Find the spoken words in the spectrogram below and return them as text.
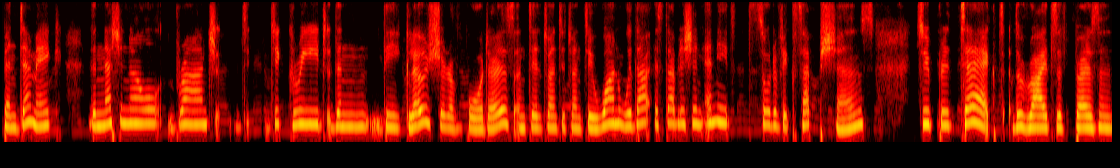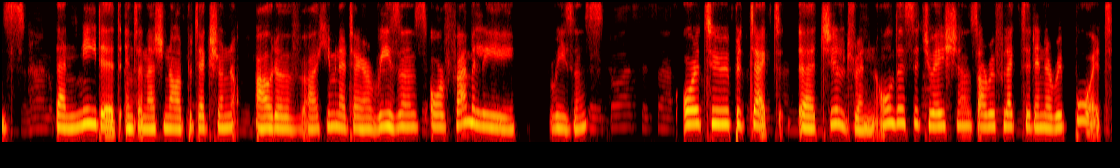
pandemic, the national branch decreed the, the closure of borders until 2021 without establishing any sort of exceptions to protect the rights of persons that needed international protection out of uh, humanitarian reasons or family reasons or to protect uh, children. All these situations are reflected in a report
